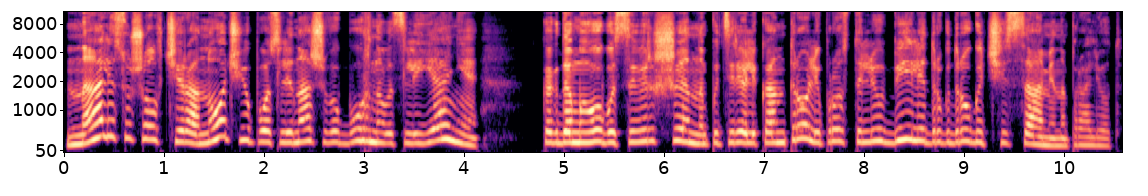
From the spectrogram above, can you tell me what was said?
Налис ушел вчера ночью после нашего бурного слияния, когда мы оба совершенно потеряли контроль и просто любили друг друга часами напролет.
